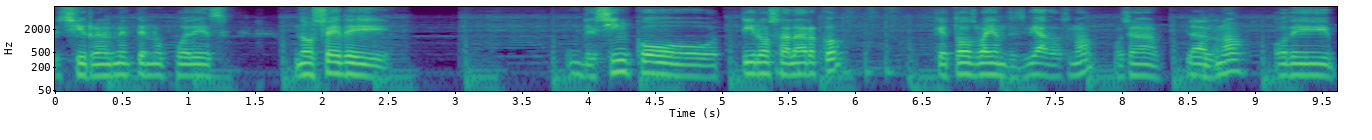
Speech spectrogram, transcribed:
si realmente no puedes, no sé, de, de cinco tiros al arco, que todos vayan desviados, ¿no? O sea, pues no. O de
